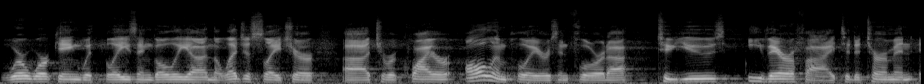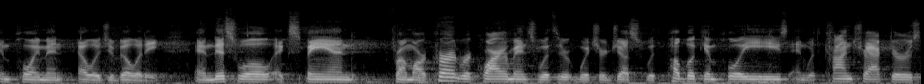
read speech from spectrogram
We're working with Blaise Ingoglia and the legislature uh, to require all employers in Florida to use E-Verify to determine employment eligibility. And this will expand from our current requirements, with, which are just with public employees and with contractors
